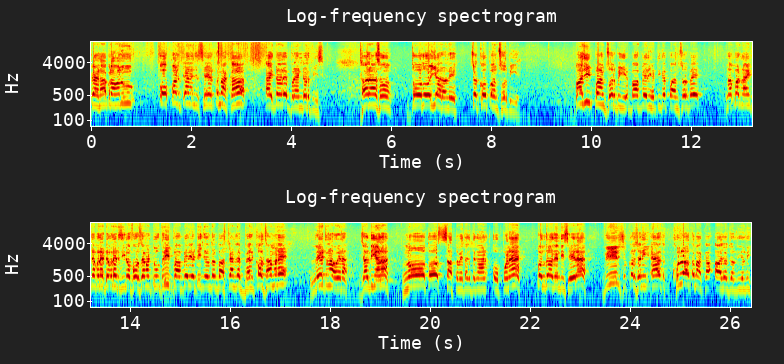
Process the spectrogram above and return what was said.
ਭੈਣਾ ਭਰਾਵਾਂ ਨੂੰ ਓਪਨ ਚੈਲੰਜ ਸੇਲ ਧਮਾਕਾ ਐਦਾਂ ਦੇ ਬ੍ਰਾਂਡਡ ਪੀਸ 1800 2 2000 ਵਾਲੇ ਚੱਕੋ 500 ਰੁਪਏ ਭਾਜੀ 500 ਰੁਪਏ ਬਾਬੇ ਦੀ ਹੱਟੀ ਤੇ 500 ਰੁਪਏ। ਨੰਬਰ 9888047223 ਬਾਬੇ ਰੇਟੀ ਜਲੰਧਰ ਬੱਸ ਸਟੈਂਡ ਦੇ ਬਿਲਕੁਲ ਸਾਹਮਣੇ। ਲੇਟ ਨਾ ਹੋਏ ਨਾ, ਜਲਦੀ ਆਣਾ। 9 ਤੋਂ 7 ਵਜੇ ਤੱਕ ਦੁਕਾਨ ਓਪਨ ਹੈ 15 ਦਿਨ ਦੀ ਸੇਲ ਹੈ। ਵੀਰ ਸ਼ੁੱਕਰ ਸ਼ਨੀ, ਐਤ ਖੁੱਲਾ ਧਮਾਕਾ, ਆ ਜਾਓ ਜਲਦੀ ਜਲਦੀ।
